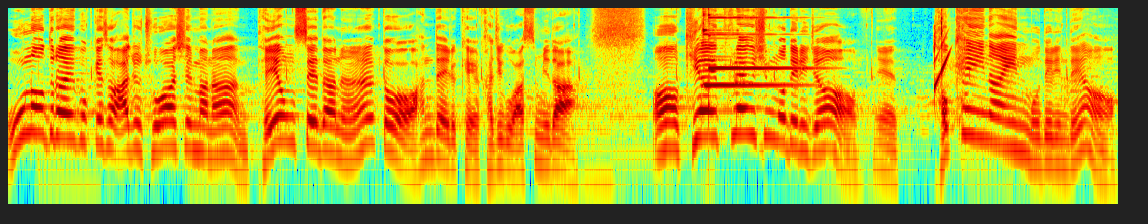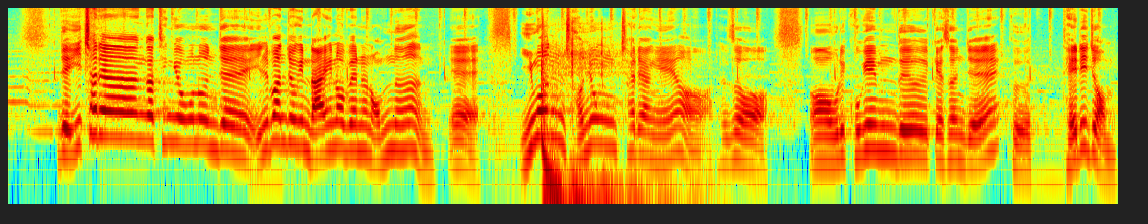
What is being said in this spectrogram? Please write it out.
오너 드라이버께서 아주 좋아하실 만한 대형 세단을 또 한 대 이렇게 가지고 왔습니다. 어, 기아의 플래그십 모델이죠. 예, 더 K9 모델인데요. 이제 이 차량 같은 경우는 이제 일반적인 라인업에는 없는 예, 임원 전용 차량이에요. 그래서 어, 우리 고객님들께서 이제 그 대리점,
